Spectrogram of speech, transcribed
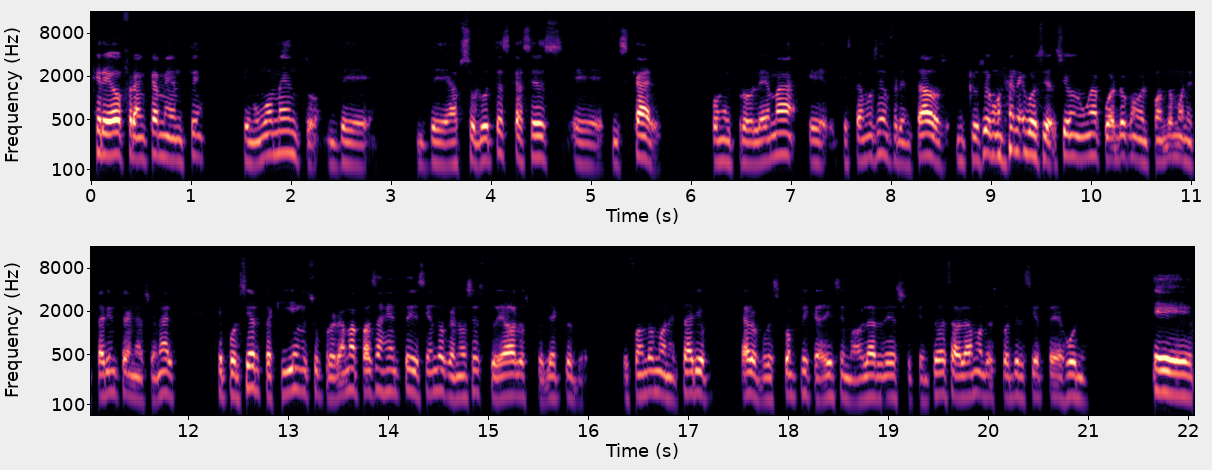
creo francamente que en un momento de, de absoluta escasez eh, fiscal, con el problema eh, que estamos enfrentados, incluso en una negociación, un acuerdo con el Fondo Monetario Internacional, que por cierto, aquí en su programa pasa gente diciendo que no se ha estudiado los proyectos del Fondo Monetario. Claro, pues es complicadísimo hablar de eso y que entonces hablamos después del 7 de junio. Eh,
